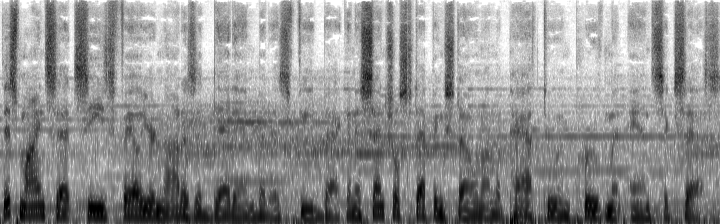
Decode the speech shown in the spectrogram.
This mindset sees failure not as a dead end, but as feedback, an essential stepping stone on the path to improvement and success.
